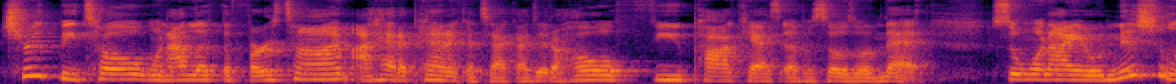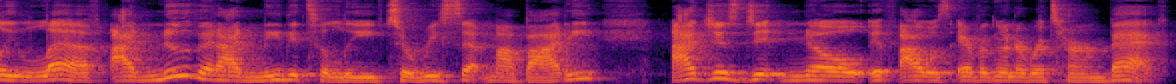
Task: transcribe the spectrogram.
truth be told, when I left the first time, I had a panic attack. I did a whole few podcast episodes on that. So when I initially left, I knew that I needed to leave to reset my body. I just didn't know if I was ever going to return back.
